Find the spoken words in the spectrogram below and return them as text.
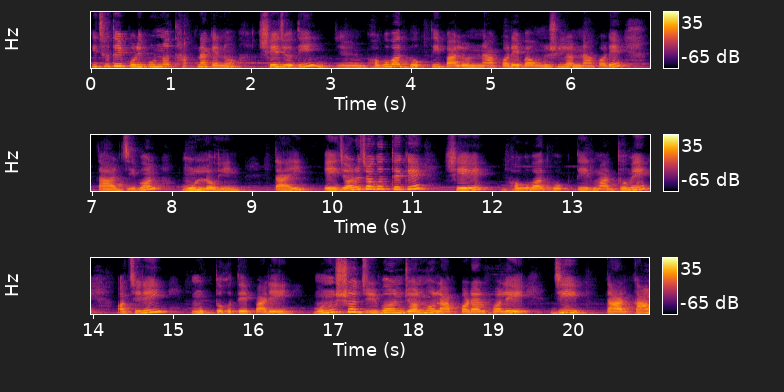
কিছুতেই পরিপূর্ণ থাক না কেন, সে যদি ভগবত ভক্তি পালন না করে বা অনুশীলন না করে, তার জীবন মূল্যহীন। তাই এই জড়জগৎ থেকে সে ভগবত ভক্তির মাধ্যমে অচিরেই মুক্ত হতে পারে। মনুষ্য জীবন জন্ম লাভ করার ফলে জীব তার কাম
